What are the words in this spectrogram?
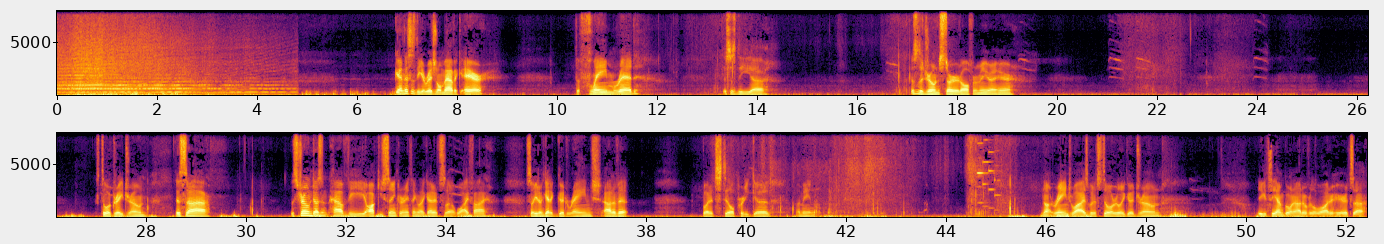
Again, this is the original Mavic Air. The flame red. This is the uh, this is the drone that started it all for me right here. Still a great drone. This uh this drone doesn't have the OcuSync or anything like that. It's uh, Wi-Fi, so you don't get a good range out of it. But it's still pretty good. I mean, not range-wise, but it's still a really good drone. You can see I'm going out over the water here. It's a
